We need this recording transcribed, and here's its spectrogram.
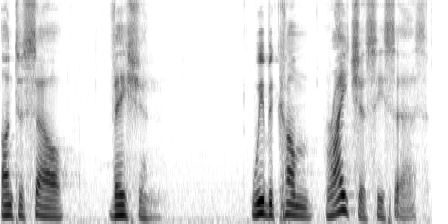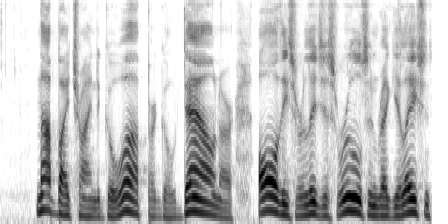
unto salvation. We become righteous, he says, not by trying to go up or go down or all these religious rules and regulations.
